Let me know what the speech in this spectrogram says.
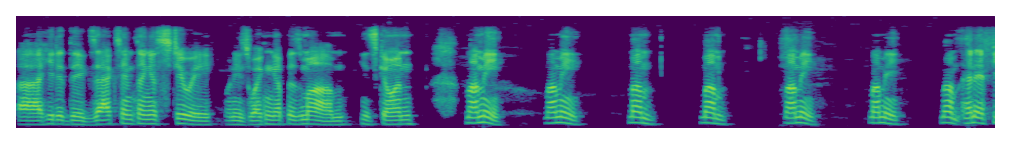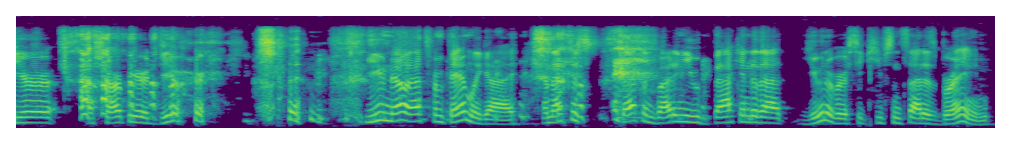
uh, he did the exact same thing as Stewie when he's waking up his mom. He's going, "Mommy, mommy, mom, mom, mommy, mommy, mom." And if you're a sharp-eared viewer, you know that's from Family Guy, and that's just Seth inviting you back into that universe he keeps inside his brain.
